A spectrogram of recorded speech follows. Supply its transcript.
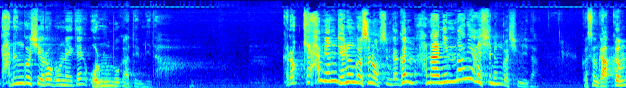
라는 것이 여러분에게 올무가 됩니다. 그렇게 하면 되는 것은 없습니다. 그건 하나님만이 하시는 것입니다. 그것은 가끔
